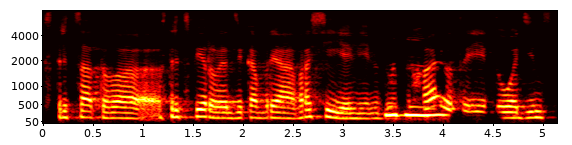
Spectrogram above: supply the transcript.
с 30, с 31 декабря в России, я имею в виду, отдыхают, и до 11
